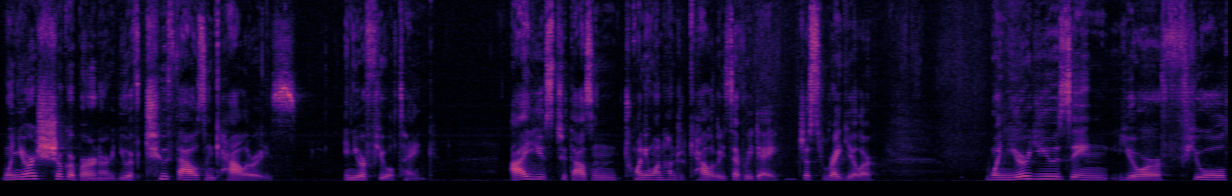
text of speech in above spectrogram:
when you're a sugar burner, you have 2,000 calories in your fuel tank. I use 2,000, 2,100 calories every day, just regular. When you're using your fuel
